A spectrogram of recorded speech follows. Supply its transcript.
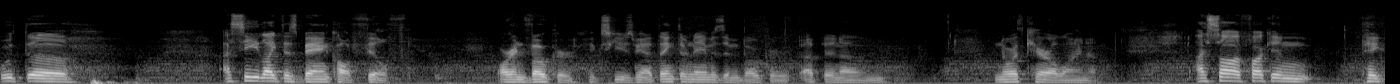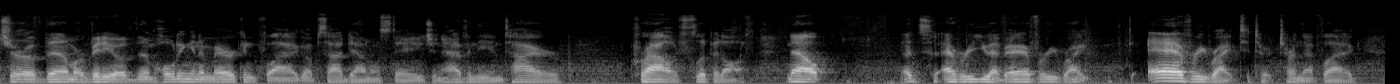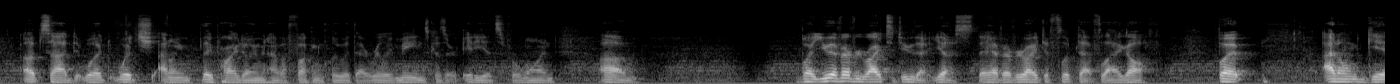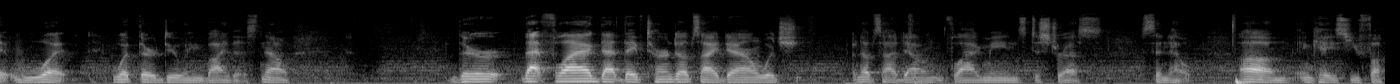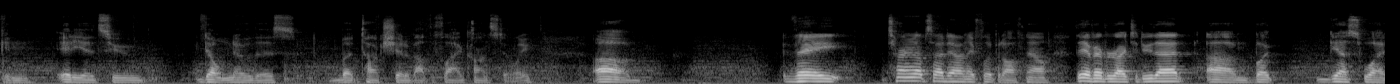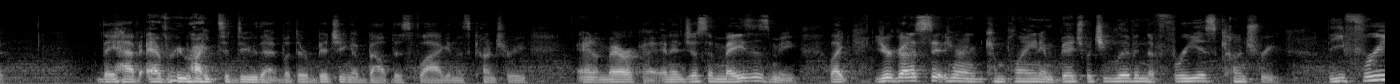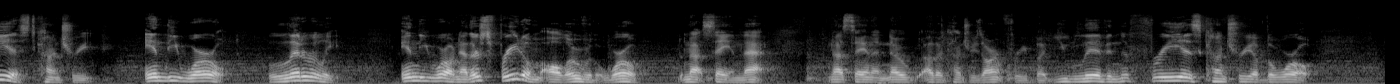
with the, I see like this band called Filth or Invoker, excuse me. I think their name is Invoker up in um, North Carolina. I saw a fucking picture of them or video of them holding an American flag upside down on stage and having the entire crowd flip it off. Now, that's every you have every right, every right to t- turn that flag upside what which I don't even, they probably don't even have a fucking clue what that really means because they're idiots for one. Um, but you have every right to do that. Yes, they have every right to flip that flag off. But I don't get what what they're doing by this. Now, they're that flag that they've turned upside down, which an upside down flag means distress, send help. Um, in case you fucking idiots who don't know this but talk shit about the flag constantly. Um, they turn it upside down, they flip it off. Now, they have every right to do that, um, but guess what? They have every right to do that, but they're bitching about this flag in this country and America. And it just amazes me. Like, you're going to sit here and complain and bitch, but you live in the freest country, the freest country in the world, literally in the world. Now, there's freedom all over the world. I'm not saying that. I'm not saying that no other countries aren't free, but you live in the freest country of the world.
